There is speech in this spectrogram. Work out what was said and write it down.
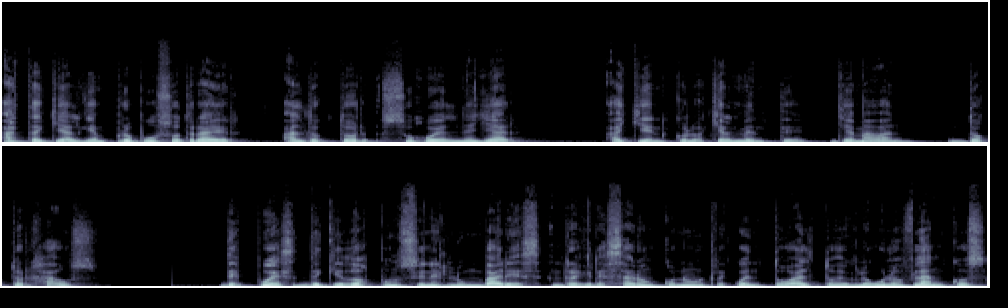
hasta que alguien propuso traer al doctor Suhuel Nayar, a quien coloquialmente llamaban Doctor House. Después de que dos punciones lumbares regresaron con un recuento alto de glóbulos blancos,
